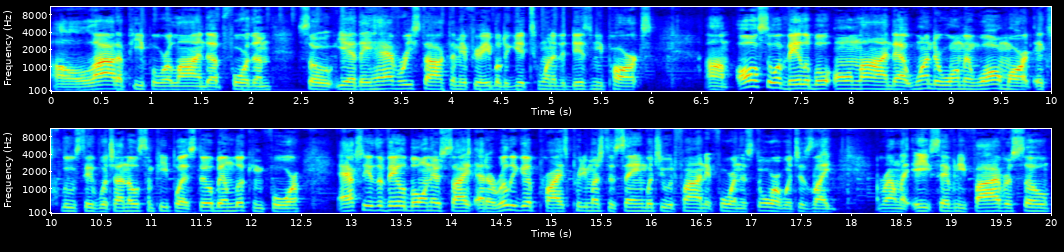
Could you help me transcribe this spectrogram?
a lot of people were lined up for them. So yeah, they have restocked them if you're able to get to one of the Disney parks. Um, also available online, that Wonder Woman Walmart exclusive, which I know some people have still been looking for, actually is available on their site at a really good price, pretty much the same what you would find it for in the store, which is like around like 8.75 or so.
